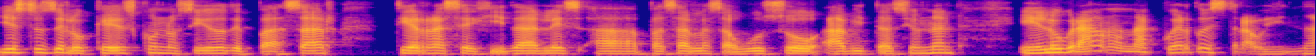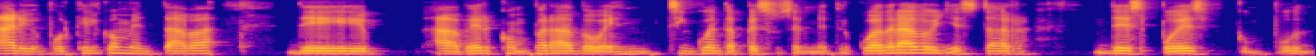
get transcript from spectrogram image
y esto es de lo que es conocido de pasar tierras ejidales a pasarlas a uso habitacional. Y lograron un acuerdo extraordinario, porque él comentaba de haber comprado en 50 pesos el metro cuadrado y estar después pu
